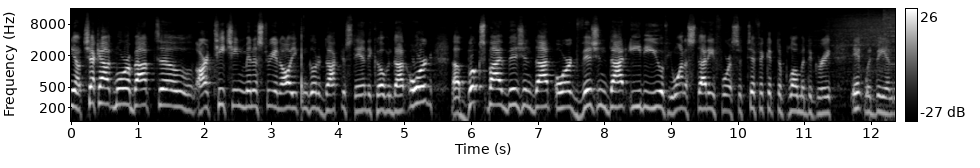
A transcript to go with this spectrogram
you know, check out more about uh, our teaching ministry and all, you can go to drstandekoven.org, uh, booksbyvision.org, vision.edu. If you want to study for a certificate diploma degree, it would be an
